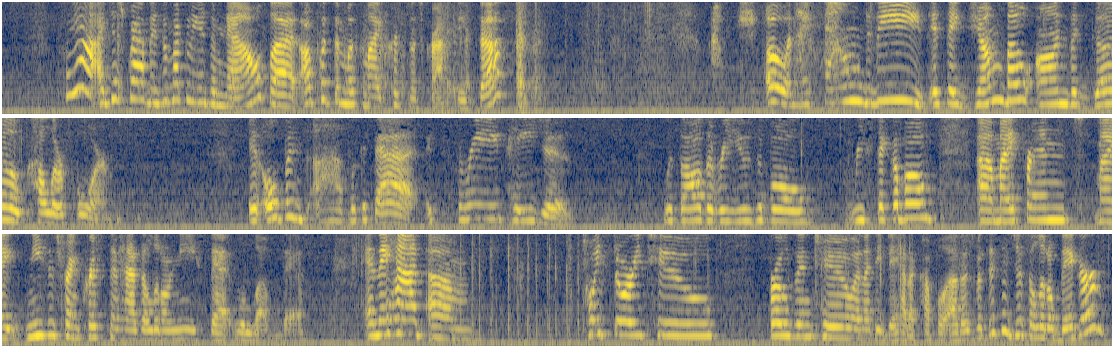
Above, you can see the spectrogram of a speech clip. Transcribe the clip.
So yeah, I just grabbed these. I'm not gonna use them now, but I'll put them with my Christmas crafty stuff. Ouch. Oh, and I found these. It's a jumbo on the go Colorforms. It opens up, look at that. It's three pages with all the reusable, restickable. Uh, my friend, my niece's friend Kristen has a little niece that will love this. And they had um, Toy Story 2, Frozen 2, and I think they had a couple others. But this is just a little bigger.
